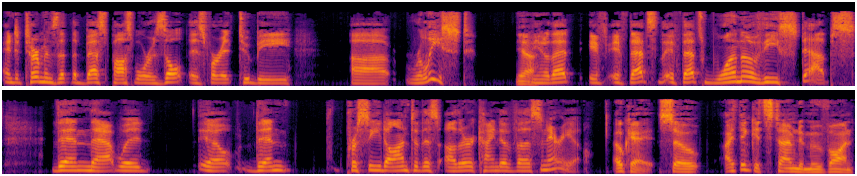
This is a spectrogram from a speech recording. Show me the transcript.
and determines that the best possible result is for it to be, uh, released. yeah. You know, that if, if that's, if that's one of the steps, then that would, you know, then proceed on to this other kind of uh, scenario. Okay, so I think it's time to move on.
